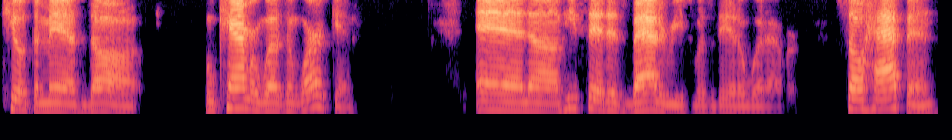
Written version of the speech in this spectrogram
killed the man's dog, who camera wasn't working, and um, he said his batteries was dead or whatever. So happened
